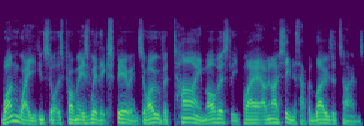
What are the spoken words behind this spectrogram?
One way you can sort this problem is with experience. So over time, obviously, player. I mean, I've seen this happen loads of times.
